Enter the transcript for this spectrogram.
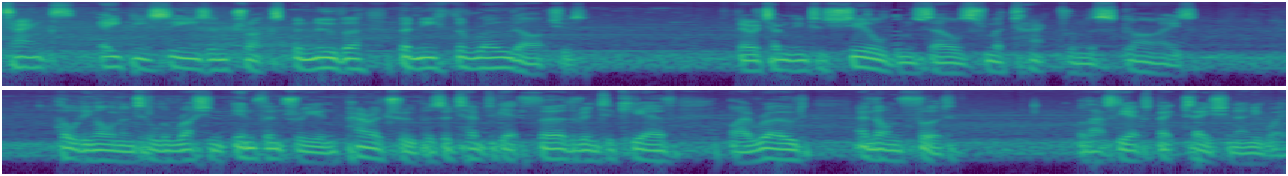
Tanks, APCs and trucks maneuver beneath the road arches. They're attempting to shield themselves from attack from the skies, holding on until the Russian infantry and paratroopers attempt to get further into Kiev by road and on foot. Well, that's the expectation anyway.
